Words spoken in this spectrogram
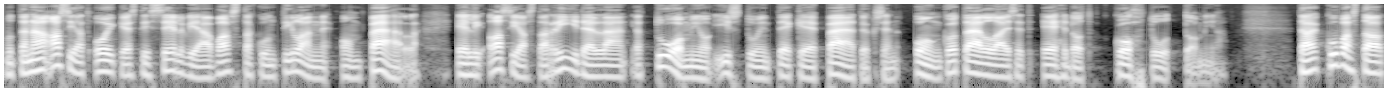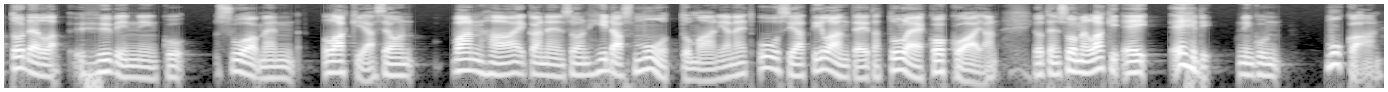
Mutta nämä asiat oikeasti selviää vasta kun tilanne on päällä, eli asiasta riidellään ja tuomioistuin tekee päätöksen, onko tällaiset ehdot kohtuuttomia. Tämä kuvastaa todella hyvin niin kuin Suomen lakia. Se on vanha-aikainen, se on hidas muuttumaan ja näitä uusia tilanteita tulee koko ajan, joten Suomen laki ei ehdi niin kuin, mukaan.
